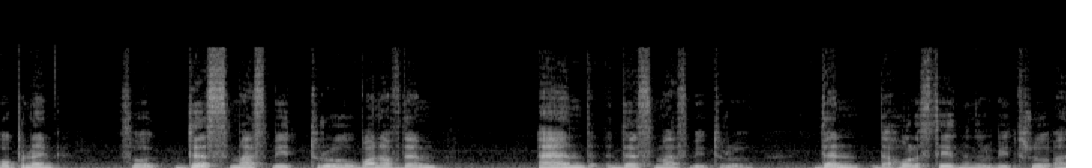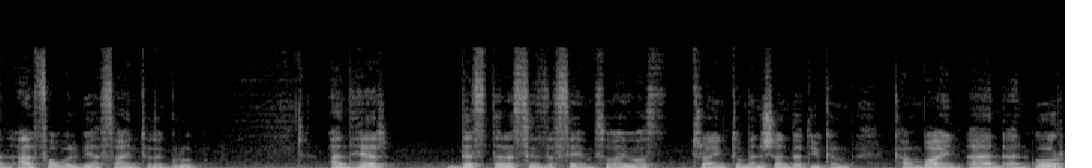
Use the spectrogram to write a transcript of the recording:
opening. So this must be true one of them and this must be true then the whole statement will be true and alpha will be assigned to the group. And here this the rest is the same. So I was trying to mention that you can combine and and or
